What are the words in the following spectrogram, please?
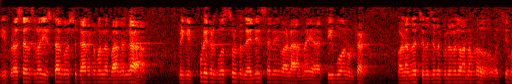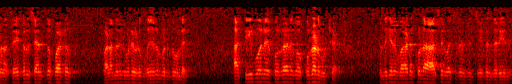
ఈ బ్రసెల్స్లో ఇష్టాగోష్ఠి కార్యక్రమంలో భాగంగా మీకు ఎప్పుడు ఇక్కడికి వస్తుంటుంది ఎలీస్ అని వాళ్ళ అన్నయ్య టీబో అని ఉంటాడు. వాళ్ళందరూ చిన్న చిన్న పిల్లలుగా ఉన్నప్పుడు వచ్చి మన శేఖరు శాంతితో పాటు వాళ్ళందరికీ కూడా ఇప్పుడు భోజనం పెడుతూ ఉండేది. ఆ టీబో అనే కుర్రాడికి ఒక కుర్రాడు పుట్టాడు. అందుకని వాడికి కూడా ఆశీర్వచనం చేయడం జరిగింది.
